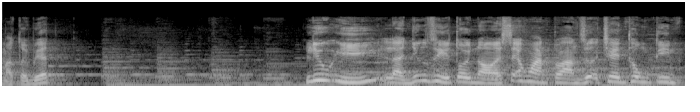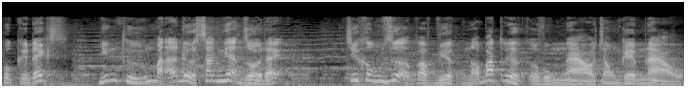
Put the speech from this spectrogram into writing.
mà tôi biết. Lưu ý là những gì tôi nói sẽ hoàn toàn dựa trên thông tin Pokédex, những thứ mà đã được xác nhận rồi đấy, chứ không dựa vào việc nó bắt được ở vùng nào trong game nào.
